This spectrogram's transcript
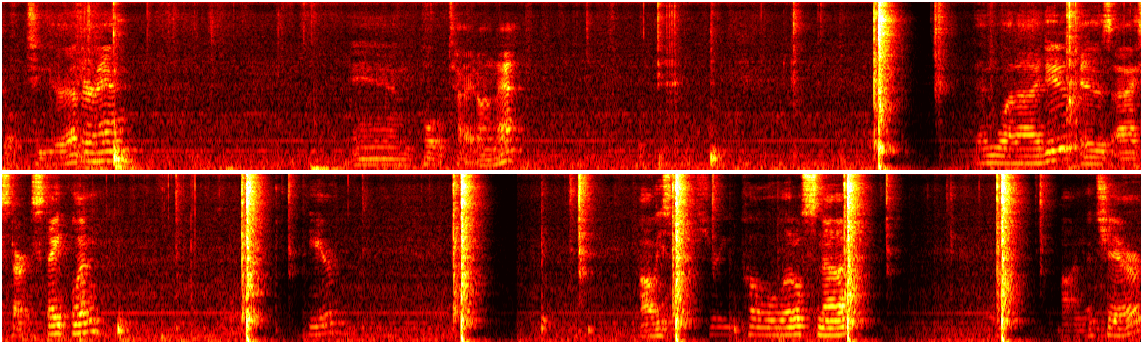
go to your other end and pull tight on that. Then what I do is I start stapling here. Always make sure you pull a little snug on the chair.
